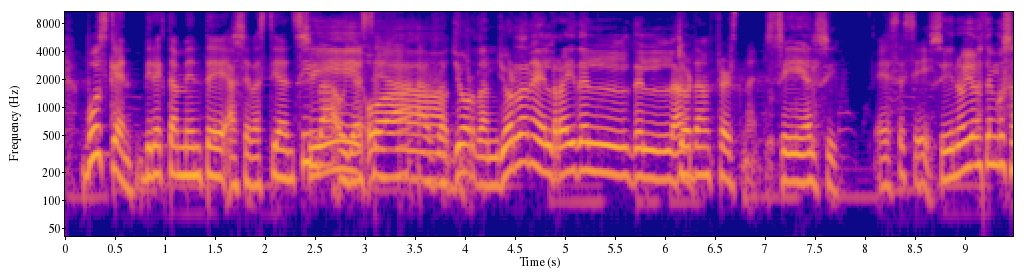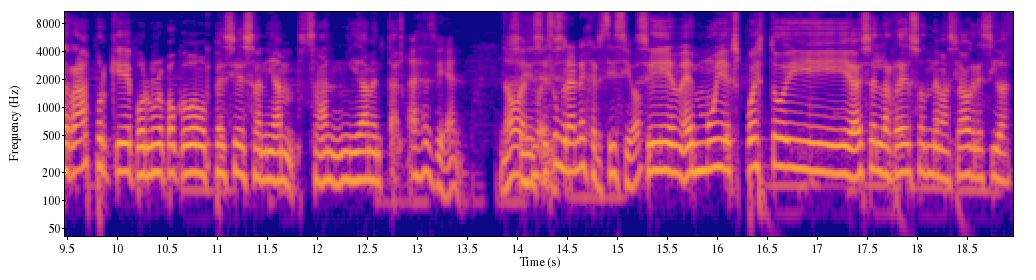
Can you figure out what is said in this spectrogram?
Busquen directamente a Sebastián Silva o ya sea o a, a. Jordan. Jordan, el rey del... del Jordan Firstman. Sí, él sí. Ese sí. Sí, no, yo las tengo cerradas porque por una poco especie de sanidad, sanidad mental. Haces bien. No, Sí, es, sí, es un sí. gran ejercicio. Sí, es muy expuesto y a veces las redes son demasiado agresivas.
